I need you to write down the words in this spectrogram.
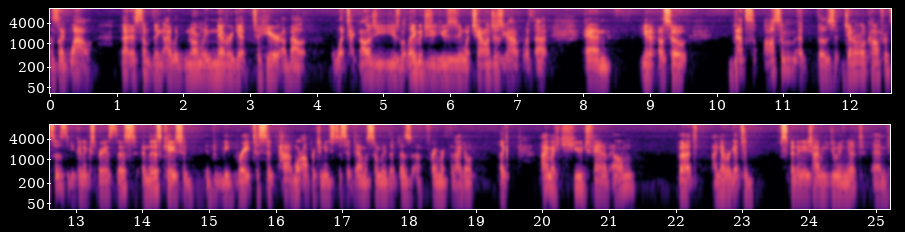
It's like wow, that is something I would normally never get to hear about what technology you use, what languages you're using, what challenges you have with that. And, you know, so that's awesome at those general conferences that you can experience this. In this case, it, it would be great to sit, have more opportunities to sit down with somebody that does a framework that I don't like. I'm a huge fan of Elm, but I never get to spend any time doing it. And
